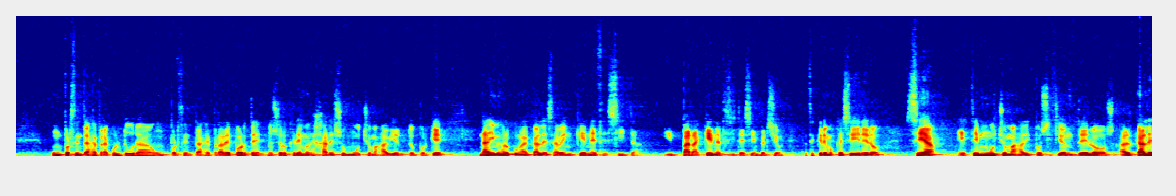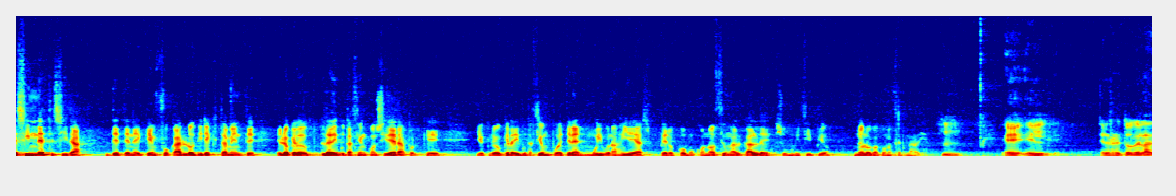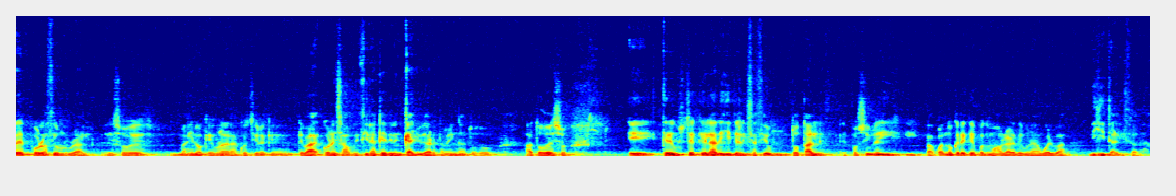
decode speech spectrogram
un porcentaje para cultura, un porcentaje para deporte, nosotros queremos dejar eso mucho más abierto. ¿Por qué? Nadie mejor que un alcalde sabe qué necesita y para qué necesita esa inversión. Entonces queremos que ese dinero sea, esté mucho más a disposición de los alcaldes sin necesidad de tener que enfocarlo directamente en lo que la Diputación considera, porque yo creo que la Diputación puede tener muy buenas ideas, pero como conoce un alcalde su municipio, no lo va a conocer nadie. Eh, el, reto de la despoblación rural, eso es, imagino que es una de las cuestiones que, va con esas oficinas que tienen que ayudar también a todo, a todo eso. Eh, ¿Cree usted que la digitalización total es posible y, para cuándo cree que podemos hablar de una Huelva digitalizada?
